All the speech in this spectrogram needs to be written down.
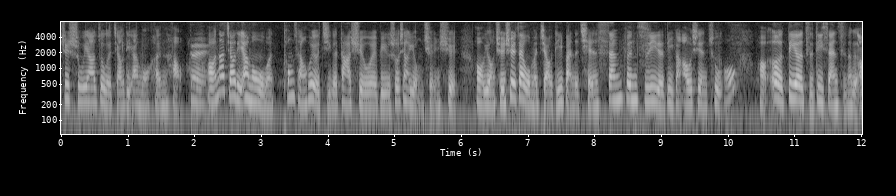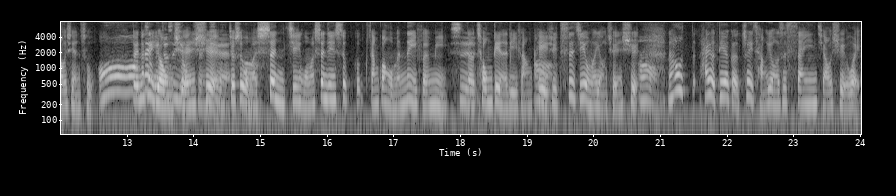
去舒压做个脚底按摩很好。对，哦，那脚底按摩我们通常会有几个大穴位，比如说像涌泉穴。哦，涌泉穴在我们脚底板的前三分之一的地方凹陷处。哦好，二第二指、第三指那个凹陷处。哦对，那是个涌泉穴，就是我们嗯肾经，我们肾经是掌管我们内分泌的充电的地方，可以嗯去刺激我们涌泉穴。嗯，然后还有第二个最常用的是三阴交穴位，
